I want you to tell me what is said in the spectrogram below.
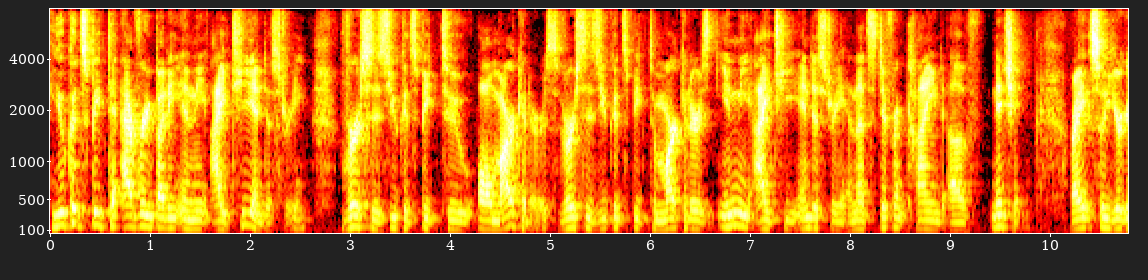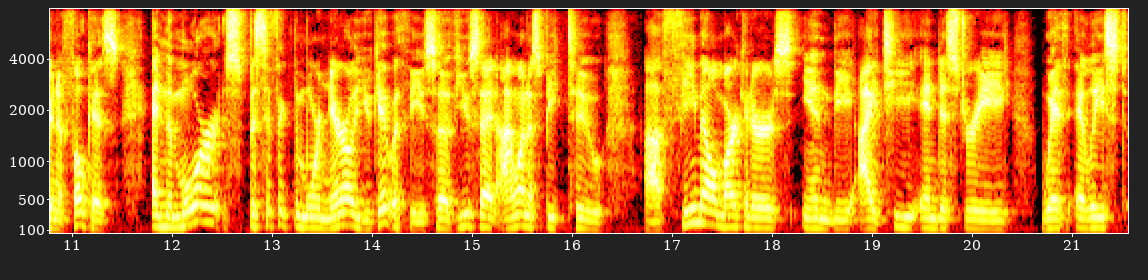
you could speak to everybody in the IT industry versus you could speak to all marketers versus you could speak to marketers in the IT industry and that's different kind of niching, right? So you're going to focus and the more specific the more narrow you get with these. So if you said I want to speak to uh, female marketers in the IT industry with at least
